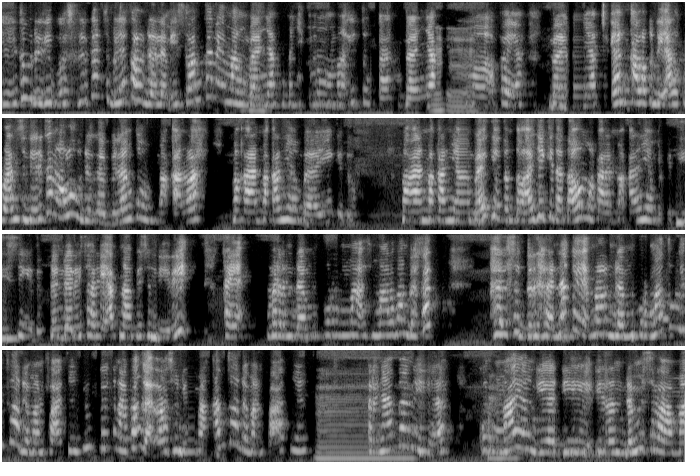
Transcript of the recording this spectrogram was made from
Ya itu udah diposisikan kan sebenarnya kalau dalam Islam kan emang banyak men- mem- itu kan. Banyak Hmm. me- apa ya banyak kan kalau di Al-Quran sendiri kan Allah udah gak bilang tuh makanlah makanan-makanan yang baik gitu makan-makan yang baik ya tentu aja kita tahu makanan-makanan yang bergizi gitu. Dan dari syariat Nabi sendiri kayak merendam kurma semalaman. Bahkan hal sederhana kayak merendam kurma tuh itu ada manfaatnya juga. Kenapa nggak langsung dimakan tuh ada manfaatnya? Hmm. ternyata nih ya kurma yang dia di, direndam selama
